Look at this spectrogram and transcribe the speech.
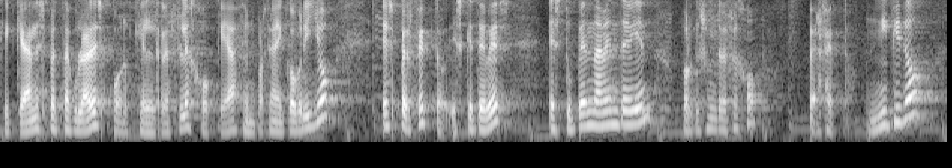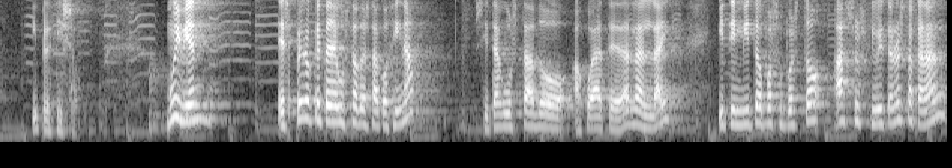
que quedan espectaculares porque el reflejo que hace un porcelánico brillo es perfecto. Y es que te ves estupendamente bien porque es un reflejo perfecto, nítido y preciso. Muy bien, Espero que te haya gustado esta cocina. Si te ha gustado, acuérdate de darle al like y te invito, por supuesto, a suscribirte a nuestro canal.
